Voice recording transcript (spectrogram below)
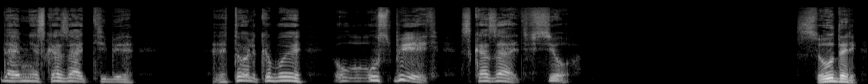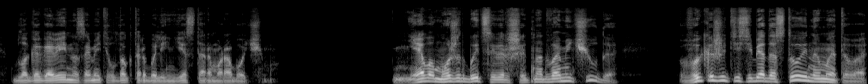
дай мне сказать тебе, э, только бы успеть сказать все». «Сударь», — благоговейно заметил доктор Болинье старому рабочему, Нева, может быть, совершит над вами чудо. Выкажите себя достойным этого,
